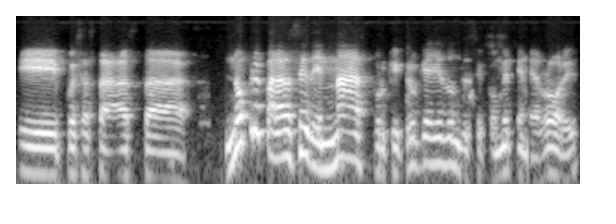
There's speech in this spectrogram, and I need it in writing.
eh, pues hasta, hasta no prepararse de más, porque creo que ahí es donde se cometen errores,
